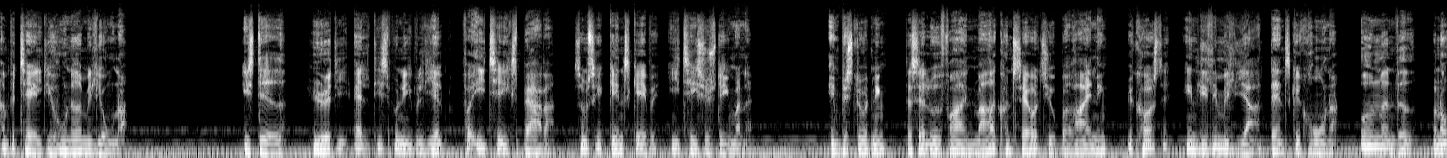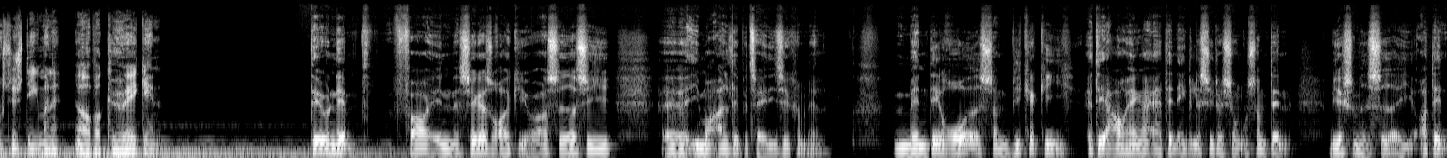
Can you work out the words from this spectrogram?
at betale de 100 millioner. I stedet hyrer de alt disponibel hjælp fra IT-eksperter, som skal genskabe IT-systemerne. En beslutning, der selv ud fra en meget konservativ beregning vil koste en lille milliard danske kroner, uden man ved, hvornår systemerne er op at køre igen. Det er jo nemt for en sikkerhedsrådgiver at sidde og sige, øh, I må aldrig betale IT-kriminelle. Men det råd, som vi kan give, det afhænger af den enkelte situation, som den virksomhed sidder i, og den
